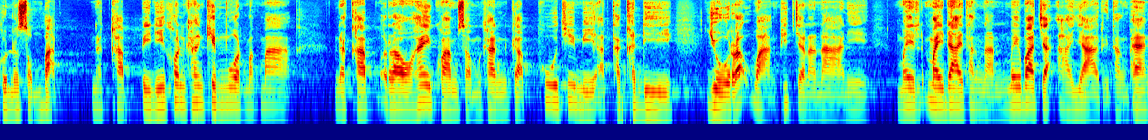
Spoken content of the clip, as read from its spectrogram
คุณสมบัตินะครับปีนี้ค่อนข้างเข้มงวดมากๆนะครับเราให้ความสำคัญกับผู้ที่มีอัตคดีอยู่ระหว่างพิจารณานี่ไม่ไม่ได้ทั้งนั้น ไม่ว่าจะอาญาหรือทางแพ่ง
